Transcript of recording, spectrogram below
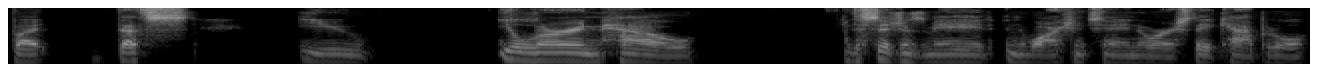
But that's you you'll learn how decisions made in Washington or state capital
